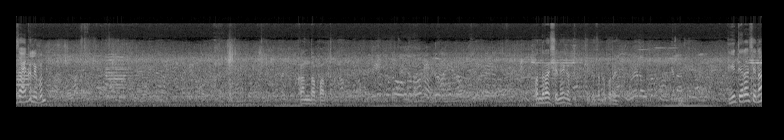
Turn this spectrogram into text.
याचं आहे का कांदा पात. पंधराशे नाही का? ठीक आहे चला बरं आहे. हे तेराशे ना?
